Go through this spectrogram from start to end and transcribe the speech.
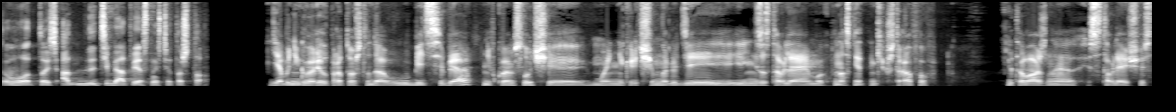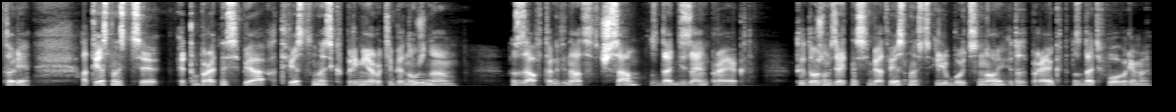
Вот, то есть, а для тебя ответственность это что? Я бы не говорил про то, что да, убить себя, ни в коем случае. Мы не кричим на людей и не заставляем их. У нас нет никаких штрафов. Это важная составляющая истории. Ответственность – это брать на себя ответственность. К примеру, тебе нужно завтра к 12 часам сдать дизайн-проект. Ты должен взять на себя ответственность и любой ценой этот проект сдать вовремя.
